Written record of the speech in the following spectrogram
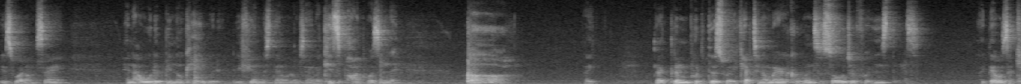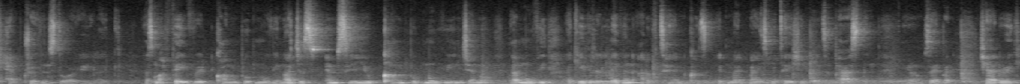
is what I'm saying. And I would have been okay with it, if you understand what I'm saying. Like his part wasn't like, oh, like, like let me put it this way, Captain America, Winter Soldier, for instance. Like that was a cap-driven story. Like that's my favorite comic book movie, not just MCU comic book movie in general. That movie, I gave it 11 out of 10 because it met my expectation, but surpassed them. You know what I'm saying? But Chadwick,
